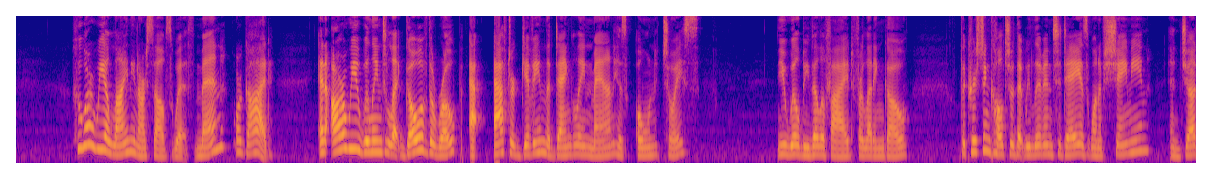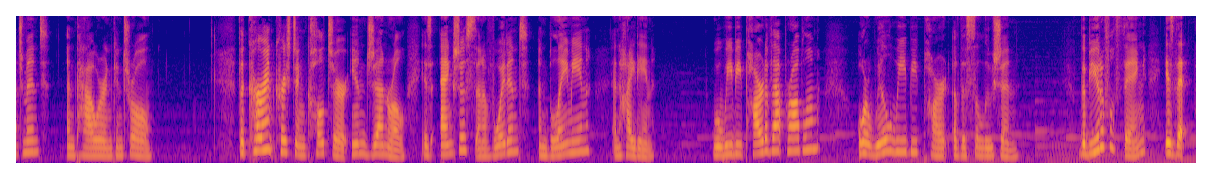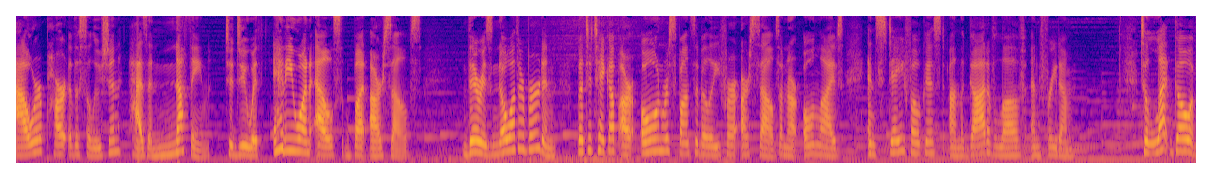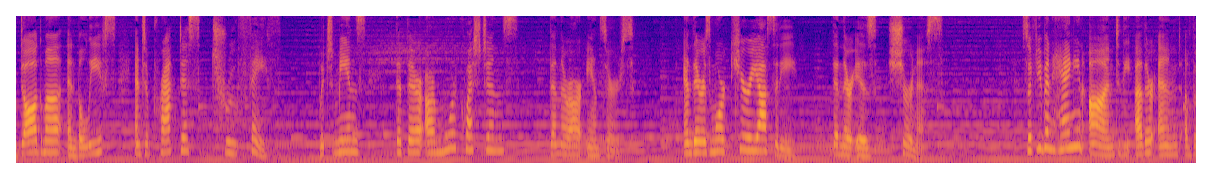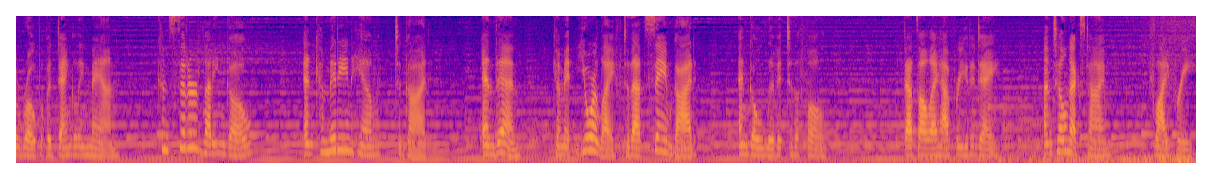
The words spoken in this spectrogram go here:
Who are we aligning ourselves with, men or God? And are we willing to let go of the rope after giving the dangling man his own choice? You will be vilified for letting go. The Christian culture that we live in today is one of shaming and judgment and power and control. The current Christian culture in general is anxious and avoidant and blaming and hiding. Will we be part of that problem or will we be part of the solution? The beautiful thing is that our part of the solution has nothing to do with anyone else but ourselves. There is no other burden but to take up our own responsibility for ourselves and our own lives and stay focused on the God of love and freedom. To let go of dogma and beliefs and to practice true faith, which means that there are more questions than there are answers and there is more curiosity than there is sureness. So if you've been hanging on to the other end of the rope of a dangling man, consider letting go and committing him to God. And then commit your life to that same God and go live it to the full. That's all I have for you today. Until next time, fly free.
